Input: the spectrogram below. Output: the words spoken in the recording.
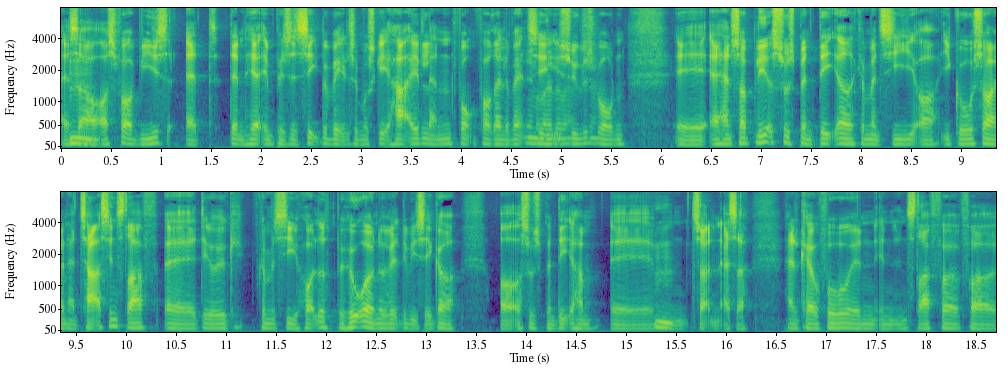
Altså mm. også for at vise, at den her MPCC-bevægelse måske har et eller andet form for relevans i, i cykelsporten. Ja. Uh, at han så bliver suspenderet, kan man sige, og i gåsøjen, han tager sin straf. Uh, det er jo ikke, kan man sige, holdet behøver jo nødvendigvis ikke at, at, at suspendere ham. Øh, mm. sådan, altså, han kan jo få en, en, en straf fra, fra,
